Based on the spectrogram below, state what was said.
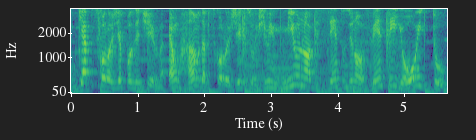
O que é a psicologia positiva? É um ramo da psicologia que surgiu em 1998.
